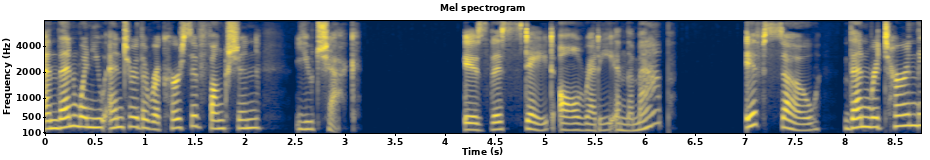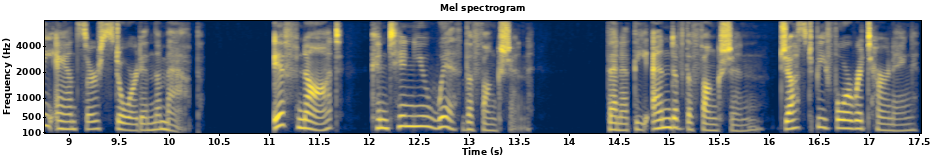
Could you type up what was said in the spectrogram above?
and then when you enter the recursive function, you check. Is this state already in the map? If so, then return the answer stored in the map. If not, continue with the function. Then at the end of the function, just before returning,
